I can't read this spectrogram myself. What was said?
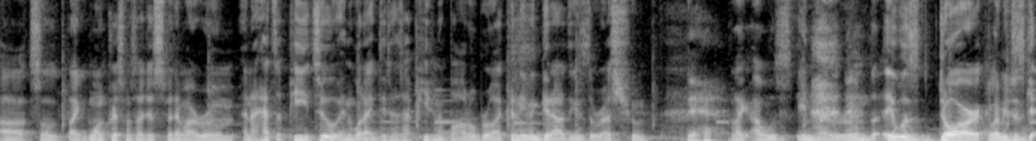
Uh, so like one Christmas I just spent in my room and I had to pee too. And what I did is I peed in a bottle, bro. I couldn't even get out to use the restroom. yeah. Like I was in my room. It was dark. Let me just get.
